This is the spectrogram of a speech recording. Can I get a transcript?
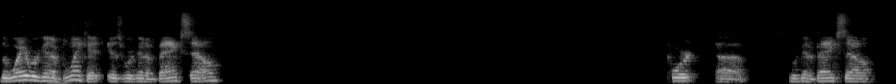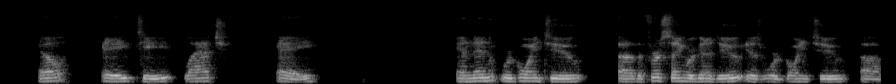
the way we're going to blink it is we're going to bank cell port, uh, we're going to banksel LAT latch A. And then we're going to, uh, the first thing we're going to do is we're going to uh,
